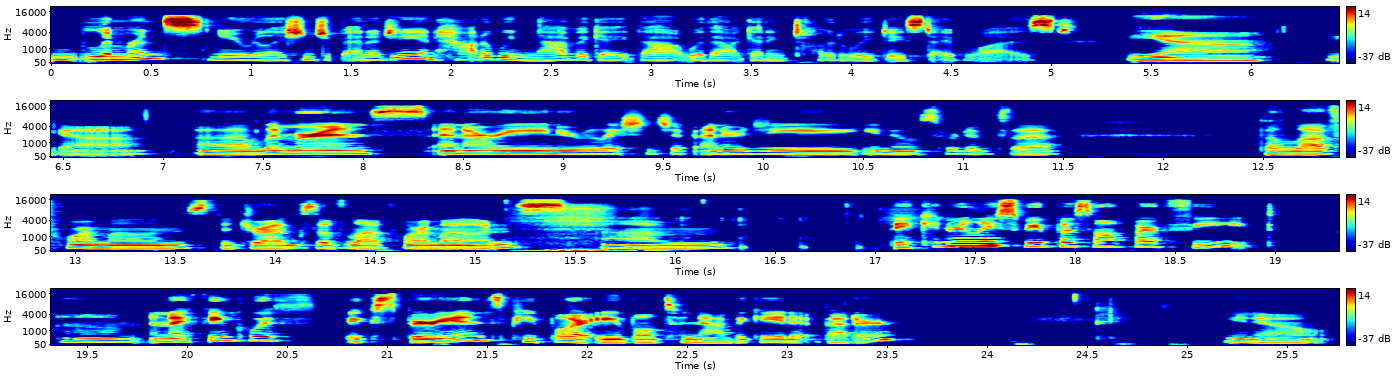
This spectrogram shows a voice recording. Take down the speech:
limerence, new relationship energy, and how do we navigate that without getting totally destabilized? Yeah, yeah. Uh, limerence, NRE, new relationship energy. You know, sort of the the love hormones, the drugs of love hormones. Um, they can really sweep us off our feet. Um, and I think with experience, people are able to navigate it better. You know,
